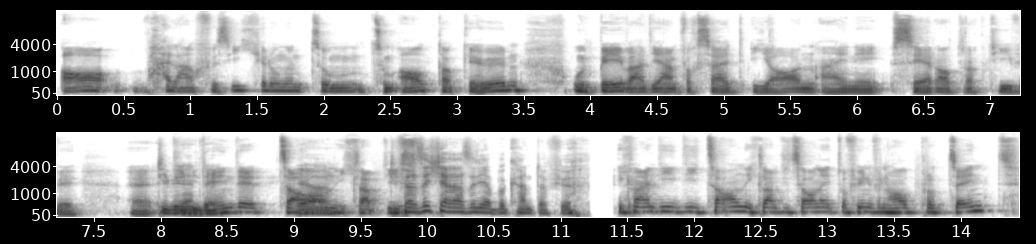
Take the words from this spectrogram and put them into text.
A, weil auch Versicherungen zum, zum Alltag gehören und B, weil die einfach seit Jahren eine sehr attraktive äh, Dividende. Dividende zahlen. Ja. Ich glaub, die, die Versicherer sind ja bekannt dafür. Ich meine, die, die Zahlen, ich glaube, die zahlen etwa 5,5 Prozent.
